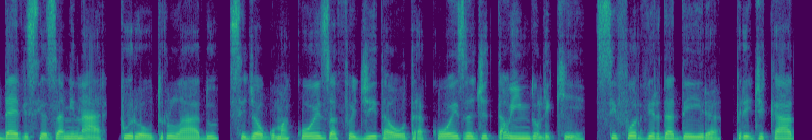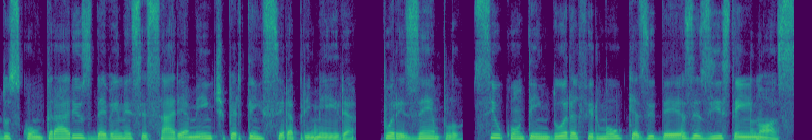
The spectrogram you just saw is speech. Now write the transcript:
Deve-se examinar, por outro lado, se de alguma coisa foi dita outra coisa de tal índole que, se for verdadeira, predicados contrários devem necessariamente pertencer à primeira. Por exemplo, se o contendor afirmou que as ideias existem em nós,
